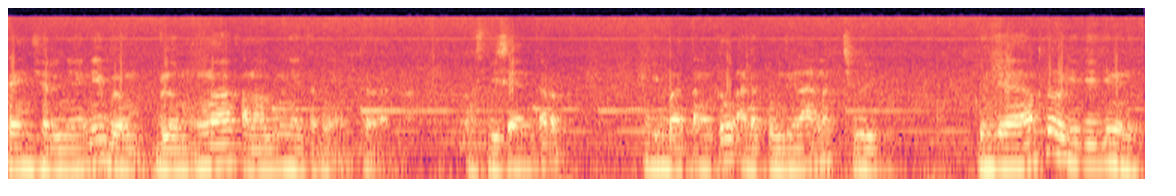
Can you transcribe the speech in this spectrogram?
rangernya ini belum belum enggak kalau Agung nyenter-nyenter pas di center di batang tuh ada kuntilanak cuy. Kuntilanak tuh lagi kayak gini nih.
